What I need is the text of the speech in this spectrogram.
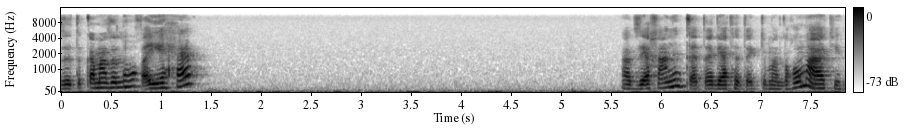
ዝጥቀማ ዘለኹ ቀያሐ ኣብዚኣ ከዓኒ ቀጠልያ ተጠቂመ ኣለኹ ማለት እዩ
